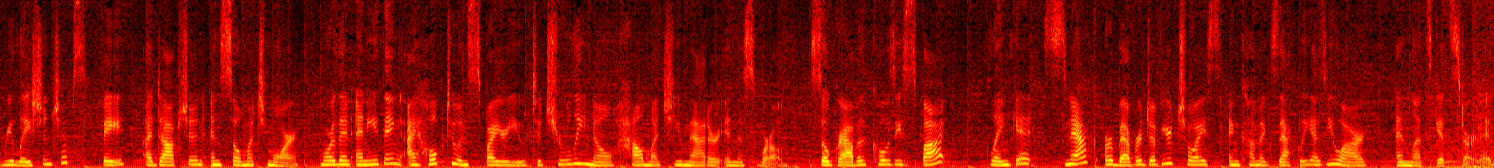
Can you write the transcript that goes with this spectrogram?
relationships, faith, adoption, and so much more. More than anything, I hope to inspire you to truly know how much you matter in this world. So grab a cozy spot, blanket, snack, or beverage of your choice and come exactly as you are, and let's get started.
